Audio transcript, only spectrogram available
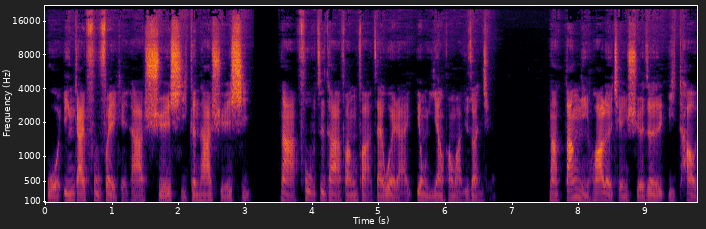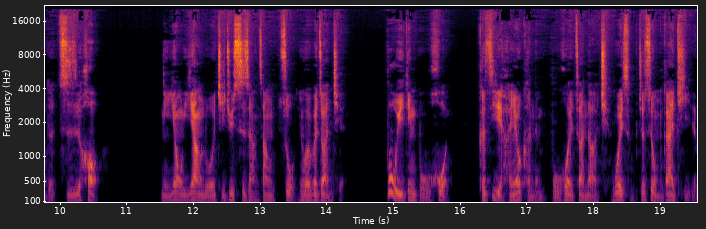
我应该付费给他学习，跟他学习，那复制他的方法，在未来用一样方法去赚钱。那当你花了钱学这一套的之后，你用一样逻辑去市场上做，你会不会赚钱？不一定不会，可是也很有可能不会赚到钱。为什么？就是我们刚才提的，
